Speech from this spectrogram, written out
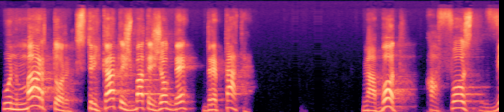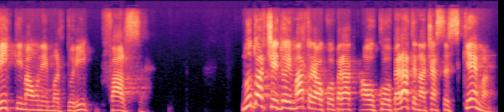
Un martor stricat își bate joc de dreptate. Nabot a fost victima unei mărturii false. Nu doar cei doi martori au cooperat, au cooperat în această schemă,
